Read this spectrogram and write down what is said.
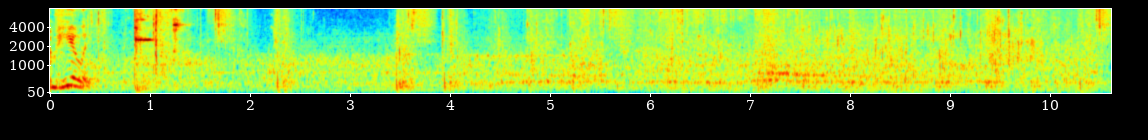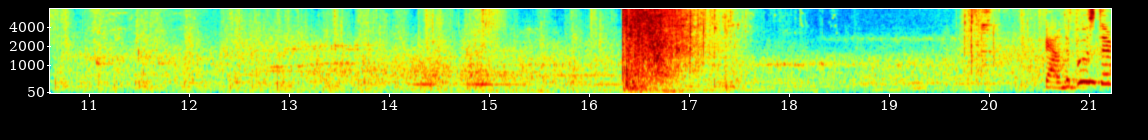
I'm healing. Found a booster.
